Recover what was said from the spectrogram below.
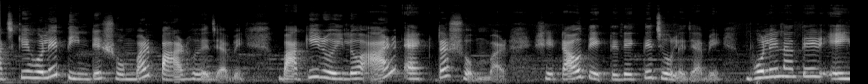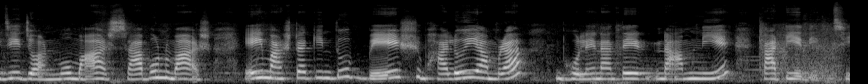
আজকে হলে তিনটে সোমবার পার হয়ে যাবে। বাকি রইল আর একটা সোমবার। সেটাও দেখতে দেখতে চলে যাবে। ভোলেনাথের এই যে জন্ম মাস, শ্রাবণ মাস, এই মাসটা কিন্তু বেশ ভালোই আমরা ভোলেনাথের নাম নিয়ে কাটিয়ে দিচ্ছি।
